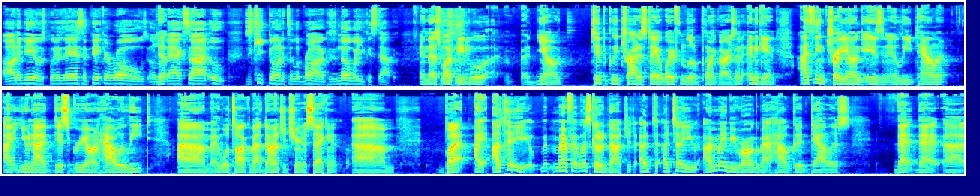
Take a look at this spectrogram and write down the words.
all they did was put his ass in pick and rolls on yep. the backside. Oop, just keep throwing it to LeBron because there's no way you can stop it. And that's why people, uh, you know, typically try to stay away from little point guards. And, and again, I think Trae Young is an elite talent. I, you and I disagree on how elite, um, and we'll talk about Doncic here in a second. Um, but I, I'll tell you, matter of fact, let's go to Doncic. I, t- I tell you, I may be wrong about how good Dallas that that uh,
